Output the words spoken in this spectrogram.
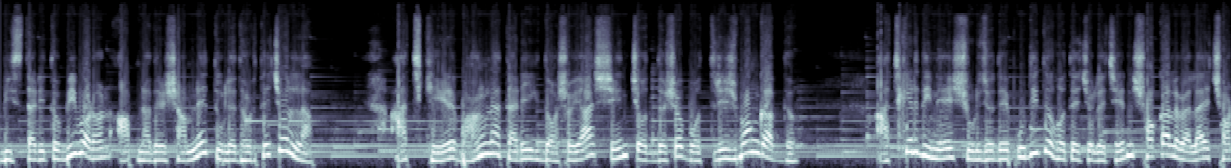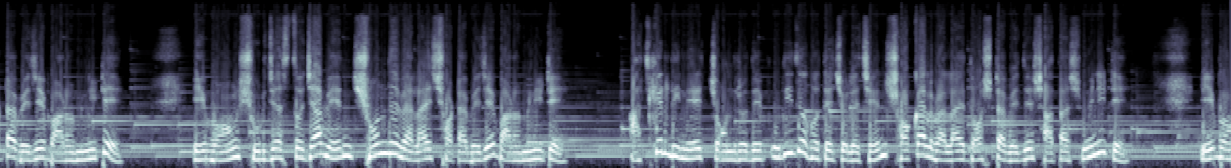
বিস্তারিত বিবরণ আপনাদের সামনে তুলে ধরতে চললাম। আজকের বাংলা তারিখ দশই আশ্বিন চোদ্দশো বত্রিশ বঙ্গাব্দ। আজকের দিনে সূর্যদেব উদিত হতে চলেছেন সকালবেলায় ছটা বেজে বারো মিনিটে এবং সূর্যাস্ত যাবেন সন্ধেবেলায় ছটা বেজে বারো মিনিটে। আজকের দিনে চন্দ্রদেব উদিত হতে চলেছেন সকালবেলায় দশটা বেজে সাতাশ মিনিটে এবং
